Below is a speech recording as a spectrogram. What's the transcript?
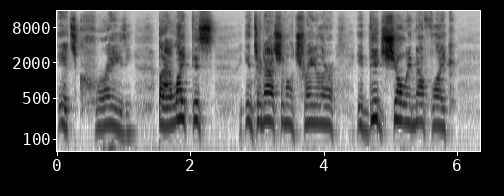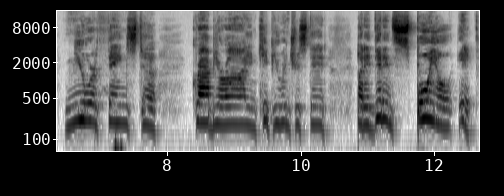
It's crazy. But I like this international trailer. It did show enough like newer things to grab your eye and keep you interested, but it didn't spoil it.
